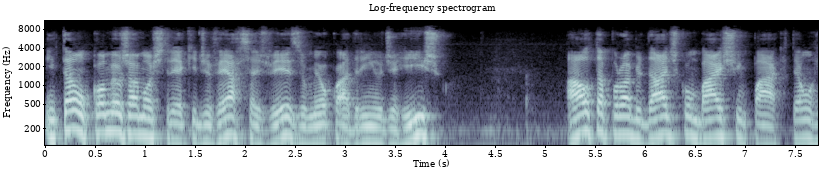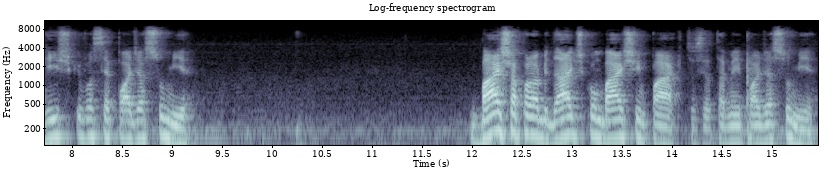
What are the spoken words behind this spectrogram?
Então, como eu já mostrei aqui diversas vezes, o meu quadrinho de risco, alta probabilidade com baixo impacto é um risco que você pode assumir. Baixa probabilidade com baixo impacto, você também pode assumir.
